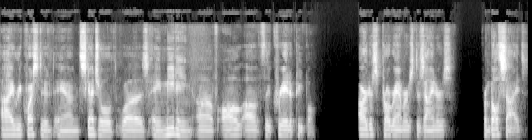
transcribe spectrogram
I requested and scheduled was a meeting of all of the creative people artists, programmers, designers from both sides,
